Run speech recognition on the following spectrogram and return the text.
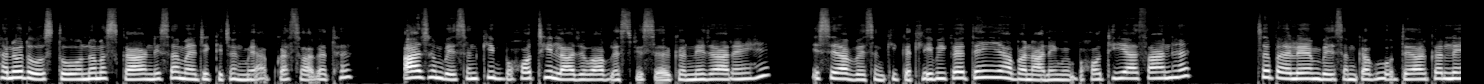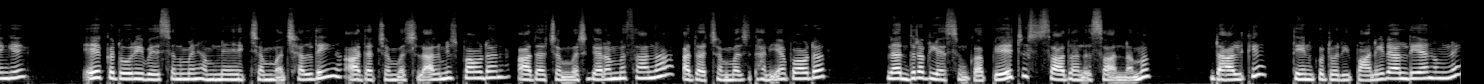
हेलो दोस्तों, नमस्कार। निशा मैजिक किचन में आपका स्वागत है। आज हम बेसन की बहुत ही लाजवाब रेसिपी शेयर करने जा रहे हैं। इसे आप बेसन की कतली भी कहते हैं, यह बनाने में बहुत ही आसान है। सबसे पहले हम बेसन का घोल तैयार कर लेंगे। एक कटोरी बेसन में हमने एक चम्मच हल्दी, आधा चम्मच लाल मिर्च पाउडर, आधा चम्मच गरम मसाला, आधा चम्मच धनिया पाउडर, अदरक, लहसुन का पेस्ट, स्वाद अनुसार नमक डाल के तीन कटोरी पानी डाल दिया हमने।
